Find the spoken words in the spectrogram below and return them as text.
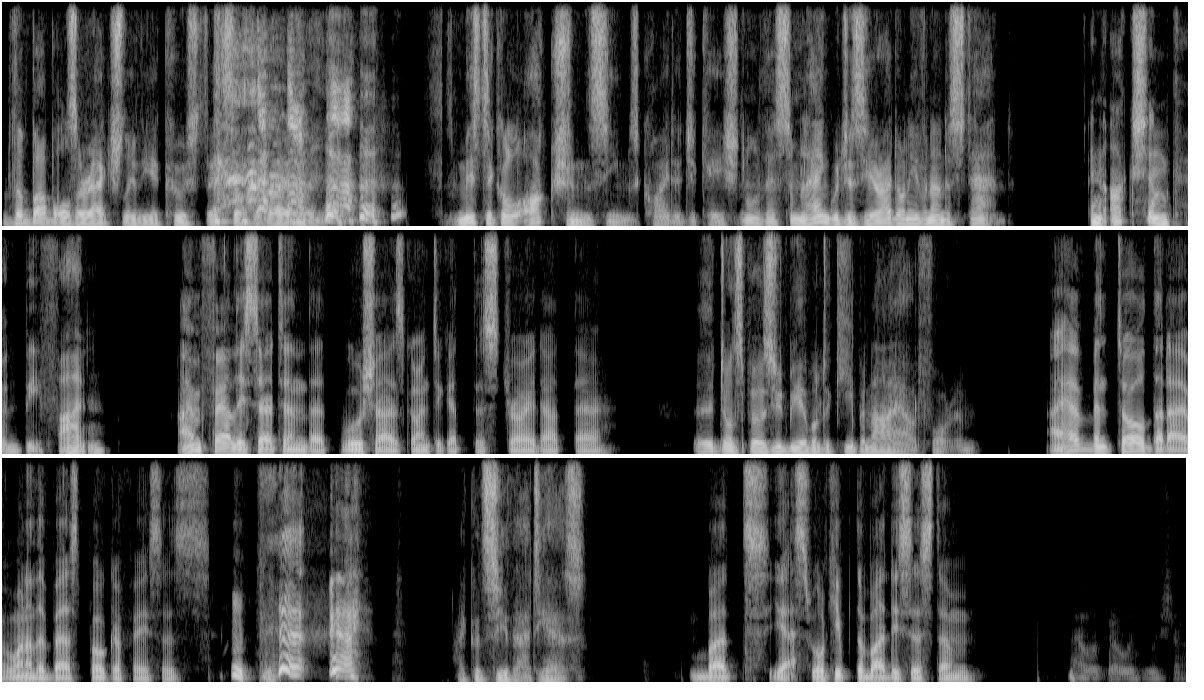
The bubbles are actually the acoustics of the violin. This mystical auction seems quite educational. There's some languages here I don't even understand. An auction could be fun. I'm fairly certain that Wusha is going to get destroyed out there. Uh, don't suppose you'd be able to keep an eye out for him. I have been told that I have one of the best poker faces. I could see that, yes. But yes, we'll keep the buddy system. I will go with Wusha.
